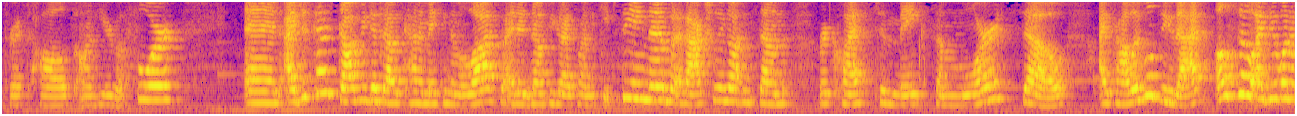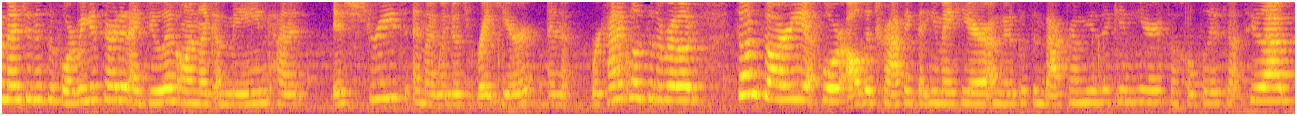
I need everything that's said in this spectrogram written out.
thrift hauls on here before. And I just kind of stopped because I was kind of making them a lot, so I didn't know if you guys wanted to keep seeing them, but I've actually gotten some requests to make some more, so I probably will do that. Also, I do want to mention this before we get started. I do live on like a main kind of ish street and my window's right here and we're kind of close to the road so I'm sorry for all the traffic that you may hear I'm gonna put some background music in here so hopefully it's not too loud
